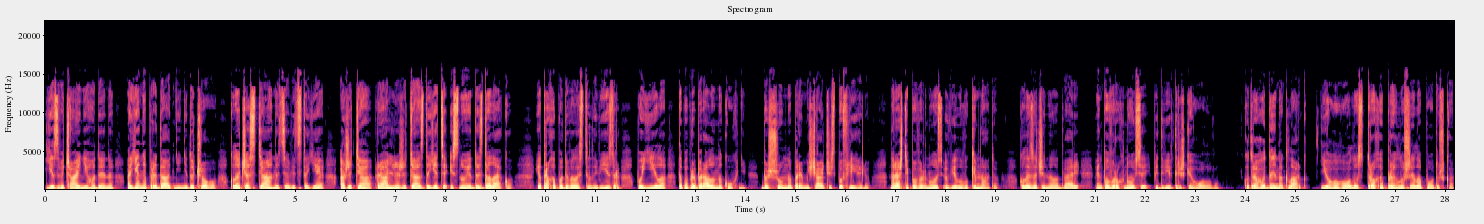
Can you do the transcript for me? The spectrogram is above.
Є звичайні години, а є непридатні ні до чого, коли час тягнеться, відстає, а життя, реальне життя, здається, існує десь далеко. Я трохи подивилась телевізор, поїла та поприбирала на кухні, безшумно переміщаючись по флігелю. Нарешті повернулась у вілову кімнату. Коли зачинила двері, він поворухнувся і підвів трішки голову. Котра година, Кларк? Його голос трохи приглушила подушка.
